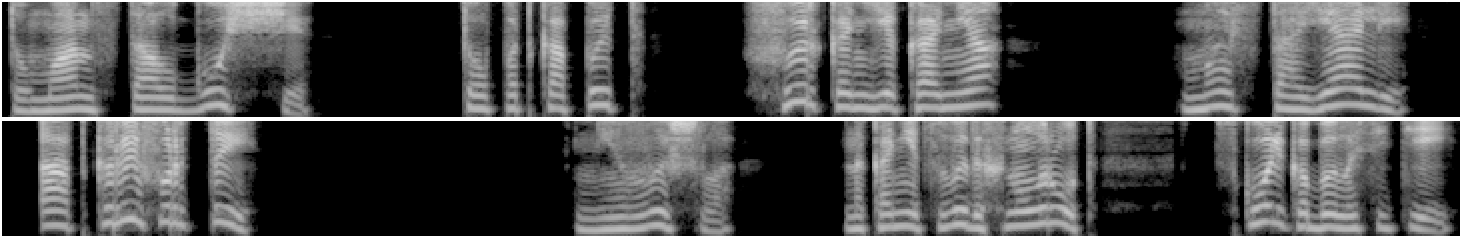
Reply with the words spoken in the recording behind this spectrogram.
Туман стал гуще, топот копыт, фырканье коня. Мы стояли, открыв рты. Не вышло. Наконец выдохнул Рут. Сколько было сетей?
